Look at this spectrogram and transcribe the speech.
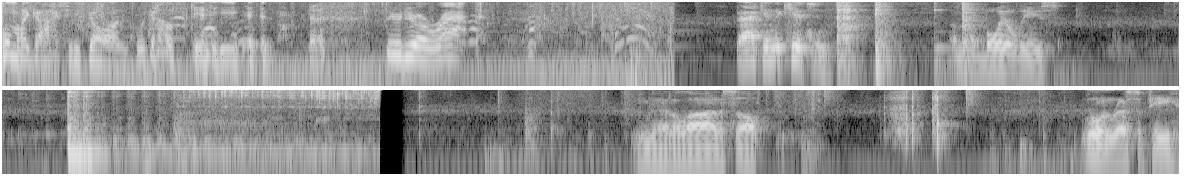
Oh my gosh, he's gone. Look at how skinny he is. Dude, you're a rat. Back in the kitchen. I'm gonna boil these. Got a lot of salt. One recipe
